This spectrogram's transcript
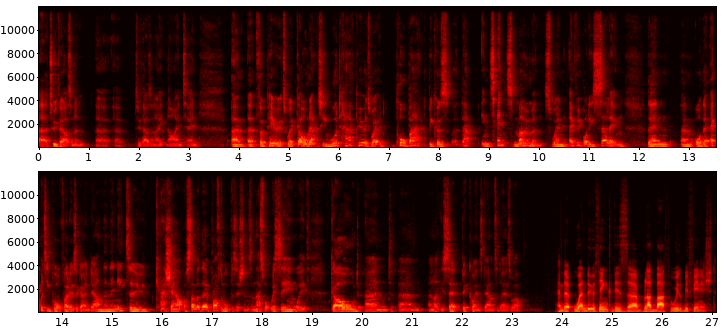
uh, 2000 and, uh, uh, 2008, 9, 10, um, uh, for periods where gold actually would have periods where it would pull back because that intense moments when everybody's selling then um, or their equity portfolios are going down, then they need to cash out of some of their profitable positions, and that's what we're seeing with gold and um, and like you said, Bitcoin's down today as well. And uh, when do you think this uh, bloodbath will be finished?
